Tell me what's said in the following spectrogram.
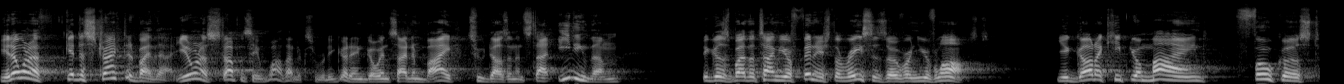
you don't want to get distracted by that. You don't want to stop and say, wow, that looks really good, and go inside and buy two dozen and start eating them because by the time you're finished, the race is over and you've lost. You got to keep your mind focused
